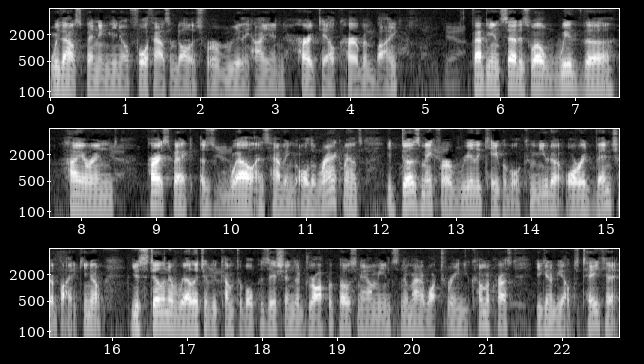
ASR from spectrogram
without spending, you know, $4,000 for a really high-end hardtail carbon bike. That being said, as well, with the higher-end part spec, as well as having all the rack mounts, it does make for a really capable commuter or adventure bike. You know, you're still in a relatively comfortable position. The dropper post now means no matter what terrain you come across, you're going to be able to take it.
